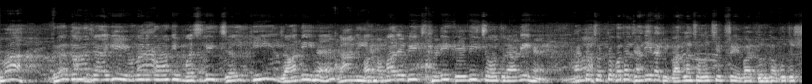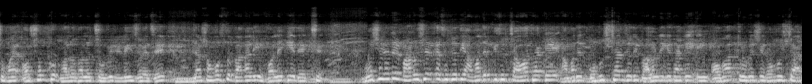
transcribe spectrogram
वाह घर कहाँ जाएगी उन्होंने कहा कि मछली जल की रानी है রানী আর হ্যাঁ। আমাদের বীচ খড়ি দেবী চৌধুরানী হ্যাঁ একটা ছোট্ট কথা জানি রাখি বাংলা চলচ্চিত্রে এবার দুর্গাপুজোর সময় অসংখ্য ভালো ভালো ছবি রিলিজ হয়েছে যা সমস্ত বাঙালি হলে গিয়ে দেখছেন বসিরহাটের মানুষের কাছে যদি আমাদের কিছু চাওয়া থাকে আমাদের অনুষ্ঠান যদি ভালো লেগে থাকে এই অবাধ প্রবেশের অনুষ্ঠান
